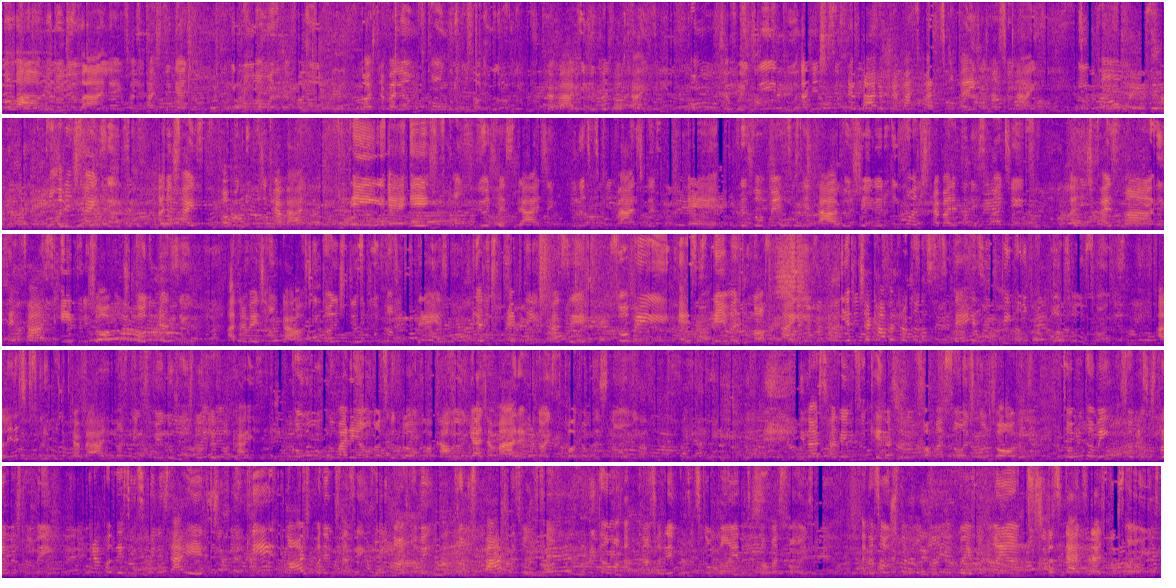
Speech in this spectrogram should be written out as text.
Olá, meu nome é Lália, eu faço parte do Engajamento e como a Amanda já falou, nós trabalhamos com grupos, grupos de trabalho e núcleos locais. Como já foi dito, a gente se prepara para participar das conferências nacionais. Então, como a gente faz isso? A gente faz, forma grupos de trabalho que tem é, eixos como biodiversidade, climáticas, é, desenvolvimento sustentável, gênero, então a gente trabalha tudo em cima disso. A gente faz uma interface entre jovens de todo o Brasil, através de hangouts, então a gente discute nossas ideias, o que a gente pretende fazer sobre esses temas do nosso país e a gente acaba trocando essas ideias e tentando propor soluções. Além desses grupos de trabalho, nós temos também núcleos, núcleos locais. Como no Maranhão, nosso núcleo local é o Engajamara, que nós colocamos esse nome. Nós fazemos o quê? Nós fazemos formações com jovens sobre, também, sobre esses temas também, para poder sensibilizar eles o que nós podemos fazer, como nós também somos parte da solução. Então, nós fazemos essas campanhas, essas formações. A nossa última campanha foi a campanha Estilo Cidade, Cidade dos Sonhos.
